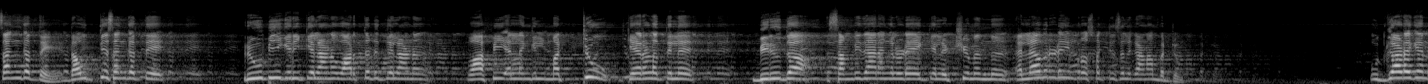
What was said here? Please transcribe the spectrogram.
സംഘത്തെ ദൗത്യ സംഘത്തെ രൂപീകരിക്കലാണ് വാർത്തെടുക്കലാണ് വാഫി അല്ലെങ്കിൽ മറ്റു കേരളത്തിലെ ബിരുദ സംവിധാനങ്ങളുടെയൊക്കെ ലക്ഷ്യമെന്ന് എല്ലാവരുടെയും പ്രോസ്പെക്ടസിൽ കാണാൻ പറ്റും. ഉദ്ഘാടകൻ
